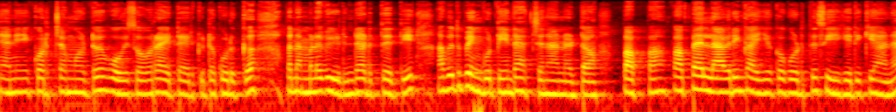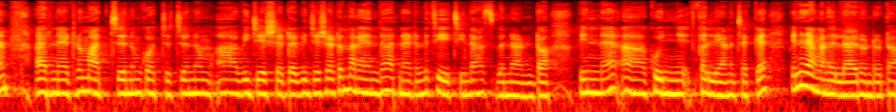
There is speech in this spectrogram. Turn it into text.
ഞാൻ ഇനി കുറച്ചങ്ങോട്ട് വോയിസ് ഓവർ ആയിട്ടായിരിക്കും കേട്ടോ കൊടുക്കുക അപ്പം നമ്മൾ വീടിന്റെ അടുത്തെത്തി. അപ്പോൾ ഇത് പെൺകുട്ടീന്റെ അച്ഛനാണ് കേട്ടോ പപ്പ പപ്പ എല്ലാവരെയും കൈയൊക്കെ കൊടുത്ത് സ്വീകരിക്കുകയാണ്. അരുണേട്ടനും അച്ഛനും കൊച്ചച്ഛനും വിജയശേട്ടൻ വിജയശേട്ടൻ എന്ന് പറയുന്നത് അരുണേട്ടന്റെ ചേച്ചീന്റെ ഹസ്ബൻഡാണ് കേട്ടോ പിന്നെ കുഞ്ഞ് കല്യാണച്ചക്കൻ പിന്നെ ഞങ്ങളെല്ലാവരും ഉണ്ട് കേട്ടോ.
